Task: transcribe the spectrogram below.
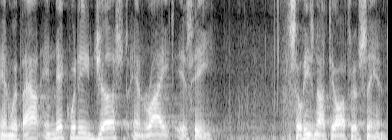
and without iniquity, just and right is he. So he's not the author of sin.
